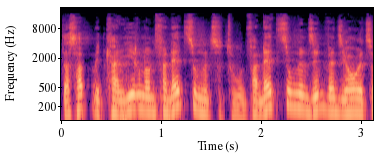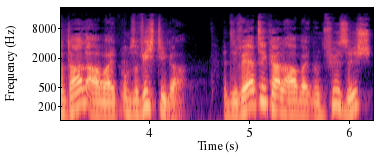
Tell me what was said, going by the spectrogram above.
das hat mit Karrieren und Vernetzungen zu tun. Vernetzungen sind, wenn Sie horizontal arbeiten, umso wichtiger. Wenn Sie vertikal arbeiten und physisch,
